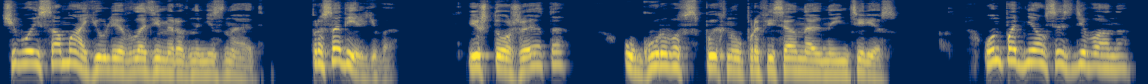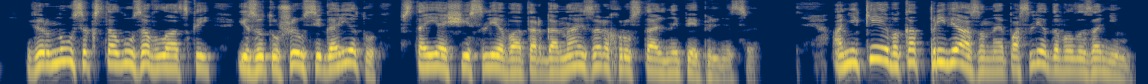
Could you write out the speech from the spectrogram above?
чего и сама Юлия Владимировна не знает. Про Савельева». «И что же это?» У Гурова вспыхнул профессиональный интерес. Он поднялся с дивана, вернулся к столу за Владской и затушил сигарету в стоящей слева от органайзера хрустальной пепельницы. А Никеева, как привязанная, последовала за ним,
